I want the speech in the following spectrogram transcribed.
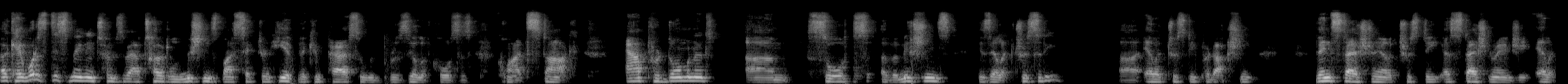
Okay, what does this mean in terms of our total emissions by sector? And here the comparison with Brazil, of course, is quite stark. Our predominant um, source of emissions is electricity, uh, electricity production, then stationary electricity, uh, stationary energy, ele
